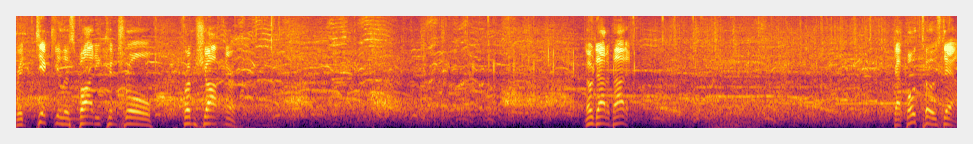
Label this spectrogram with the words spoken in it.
Ridiculous body control from Shofner. No doubt about it. Got both toes down.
